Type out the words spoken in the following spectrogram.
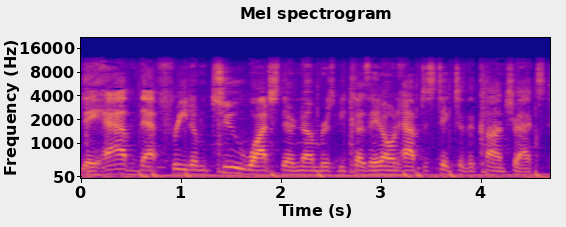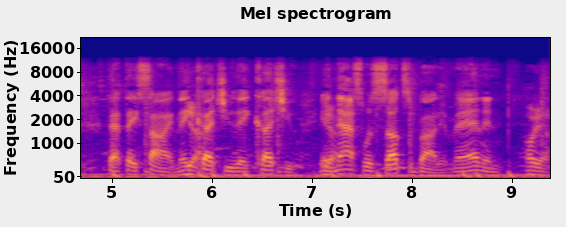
they have that freedom to watch their numbers because they don't have to stick to the contracts that they sign. They Yeah. cut you, they cut you, and Yeah. that's what sucks about it, man. And Oh yeah.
